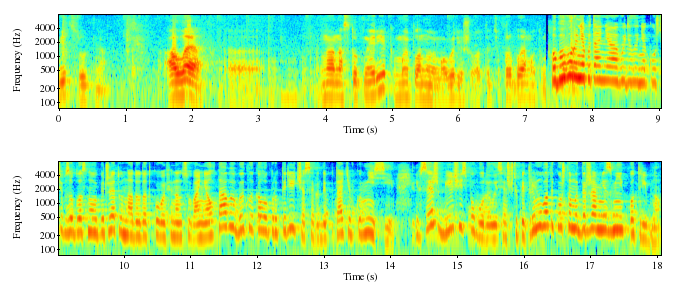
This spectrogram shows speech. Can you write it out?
відсутня. Але е, на наступний рік ми плануємо вирішувати цю проблему. Тому Обговорення питання виділення коштів з обласного бюджету на додаткове фінансування Алтави викликало протиріччя серед депутатів комісії. І все ж більшість погодилися, що підтримувати коштами державні ЗМІ потрібно.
